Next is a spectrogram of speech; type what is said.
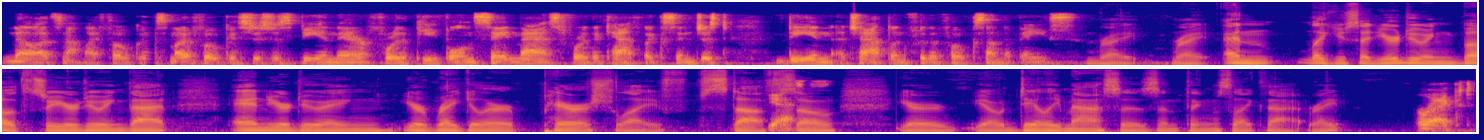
no, that's not my focus. My focus is just being there for the people and saying mass for the Catholics and just being a chaplain for the folks on the base. Right, right. And like you said, you're doing both. So you're doing that and you're doing your regular parish life stuff. Yes. So your, you know, daily masses and things like that, right? Correct.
